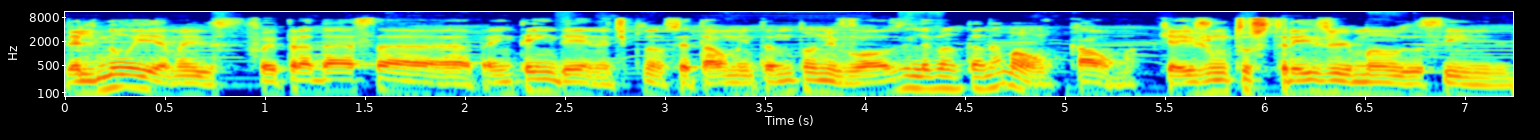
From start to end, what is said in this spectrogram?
ele não ia, mas foi para dar essa. pra entender, né? Tipo, não, você tá aumentando o tom de voz e levantando a mão, calma. Que aí junta os três irmãos, assim.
